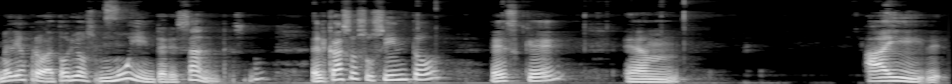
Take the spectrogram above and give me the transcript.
medios probatorios muy interesantes. El caso sucinto es que em, hay,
